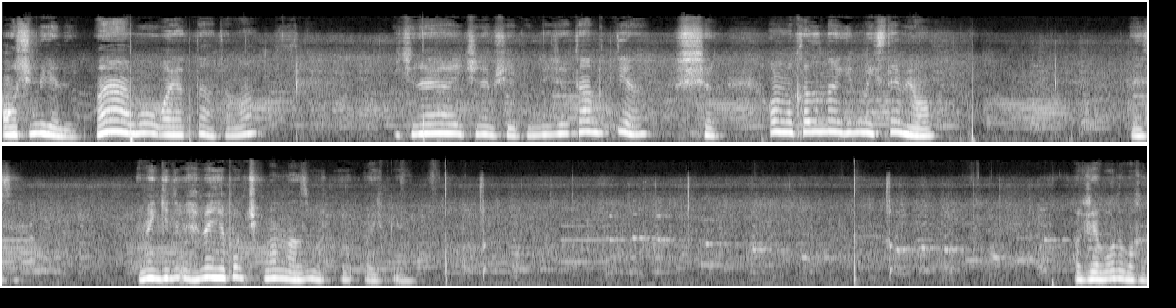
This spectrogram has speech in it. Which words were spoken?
Aa şimdi geliyor. Ha bu ayakta tamam. İçine içine bir şey yapılmayacak. Tamam bitti ya. O kadınlar girmek istemiyor. Neyse. Hemen gidip hemen yapıp çıkmam lazım. Ayıp yani. Akşam ona bakın.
